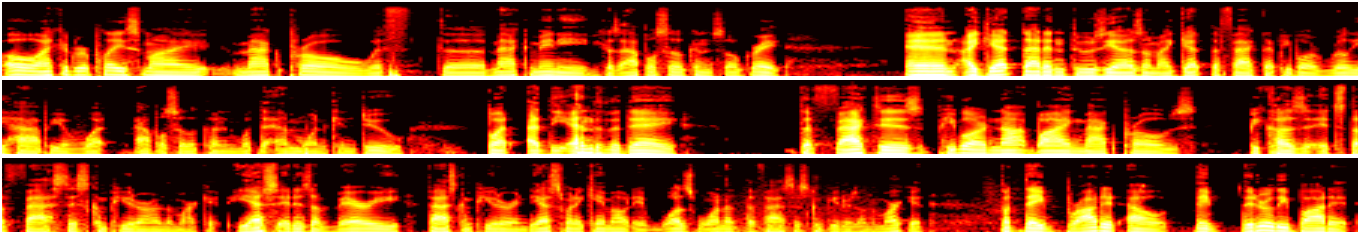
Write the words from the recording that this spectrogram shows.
oh, I could replace my Mac Pro with the Mac Mini because Apple Silicon is so great. And I get that enthusiasm. I get the fact that people are really happy of what Apple Silicon and what the M1 can do. But at the end of the day, the fact is people are not buying Mac Pros because it's the fastest computer on the market. Yes, it is a very fast computer, and yes, when it came out, it was one of the fastest computers on the market. But they brought it out. They literally bought it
